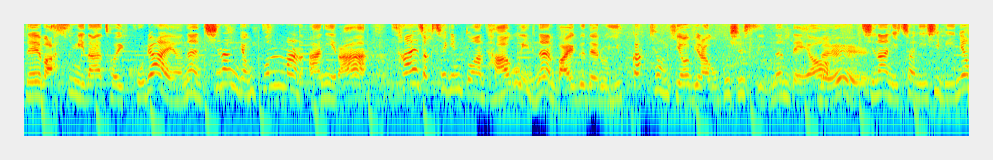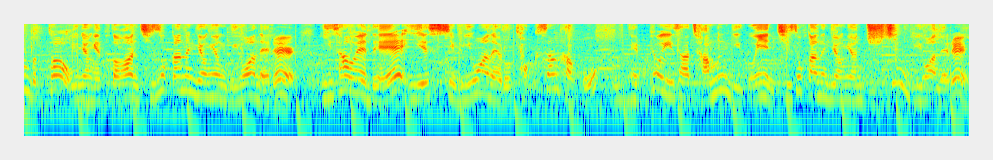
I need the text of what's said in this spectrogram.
네, 맞습니다. 저희 고려아연은 친환경뿐만 아니라 사회적 책임 또한 다하고 있는 말 그대로 육각형 기업이라고 보실 수 있는데요. 네. 지난 2022년부터 운영했던 지속가능경영위원회를 이사회 내 ESG 위원회로 격상하고 대표이사 자문기구인 지속가능경영 추진위원회를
